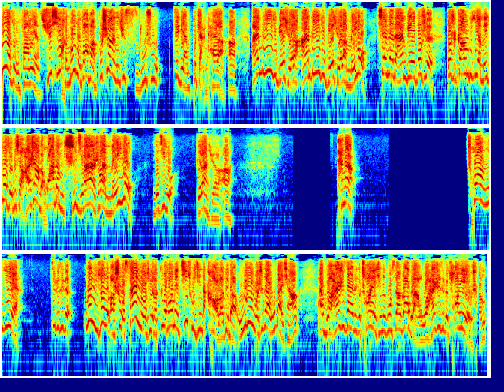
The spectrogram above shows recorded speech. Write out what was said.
各种方面学习有很多种方法，不是让你去死读书，这点不展开了啊。MBA 就别学了，MBA 就别学了，没用。现在的 MBA 都是都是刚毕业没多久的小孩上的，花那么十几万二十万没用，你就记住，别乱学了啊。看那儿。创业，这个这个，那你说我老师，我三十多岁了，各方面基础已经打好了，对吧？无论我是在五百强，哎，我还是在这个创业型的公司当高管，我还是这个创业有成，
